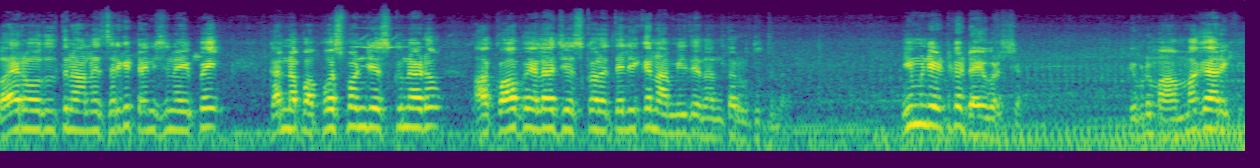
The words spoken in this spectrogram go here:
అంతే వదులుతున్నా అనేసరికి టెన్షన్ అయిపోయి కన్నప్ప పోస్ట్పోన్ చేసుకున్నాడు. ఆ కోపం ఎలా చేసుకోవాలో తెలియక నా మీద ఇదంతా రుద్దుతున్నాడు ఇమీడియట్గా డైవర్షన్. ఇప్పుడు మా అమ్మగారికి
